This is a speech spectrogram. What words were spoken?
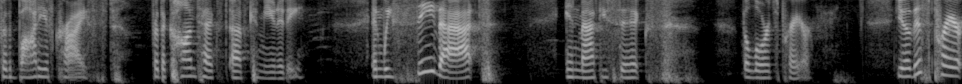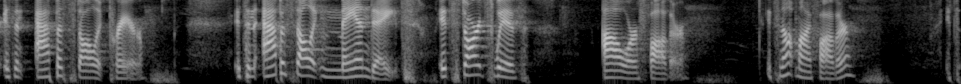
for the body of Christ, for the context of community. And we see that in Matthew 6, the Lord's Prayer. You know, this prayer is an apostolic prayer, it's an apostolic mandate. It starts with our Father. It's not my Father. It's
